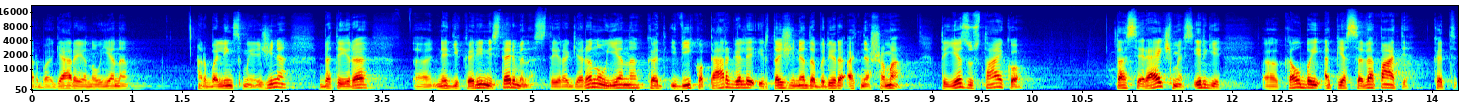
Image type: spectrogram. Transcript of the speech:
arba gerąją naujieną arba linksmąją žinę, bet tai yra netgi karinis terminas. Tai yra gera naujiena, kad įvyko pergalė ir ta žinia dabar yra atnešama. Tai Jėzus taiko tas reikšmės irgi e, kalbai apie save patį, kad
